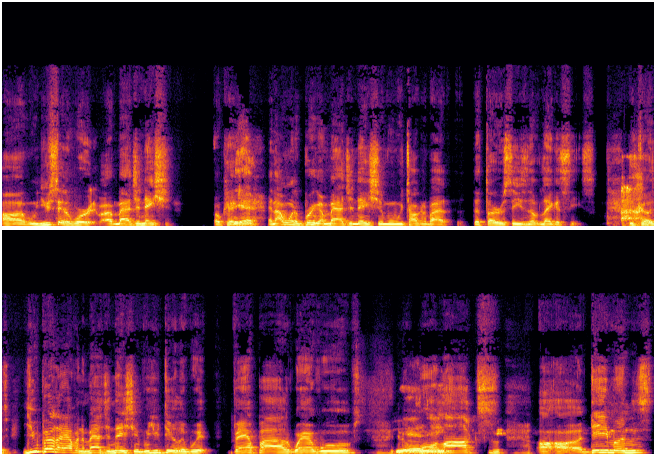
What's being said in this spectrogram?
Uh, when you say the word imagination, okay? Yeah. And I want to bring imagination when we're talking about the third season of Legacies, because you better have an imagination when you're dealing with vampires, werewolves, you know, warlocks, uh, uh, demons.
